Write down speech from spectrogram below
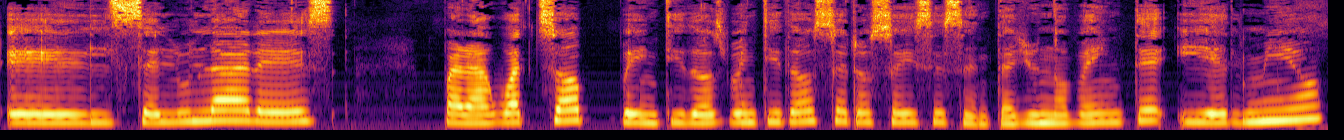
el celular es para WhatsApp 2222-066120 y el mío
